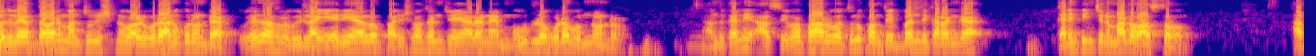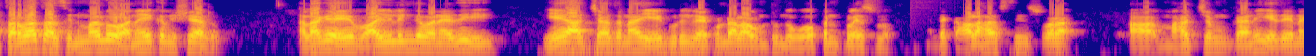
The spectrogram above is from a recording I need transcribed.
వదిలేద్దామని మంచు విష్ణు వాళ్ళు కూడా అనుకుని ఉంటారు. లేదా అసలు వీళ్ళు ఆ ఏరియాలో పరిశోధన చేయాలనే మూడ్లో కూడా ఉండి ఉండరు. అందుకని ఆ శివపార్వతులు కొంత ఇబ్బందికరంగా కనిపించిన మాట వాస్తవం. ఆ తర్వాత ఆ సినిమాలో అనేక విషయాలు. అలాగే వాయులింగం అనేది ఏ ఆచ్ఛాదన ఏ గుడి లేకుండా అలా ఉంటుంది ఓపెన్ ప్లేస్లో. అంటే కాళహస్తీశ్వర ఆ మహత్యం కానీ ఏదైనా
